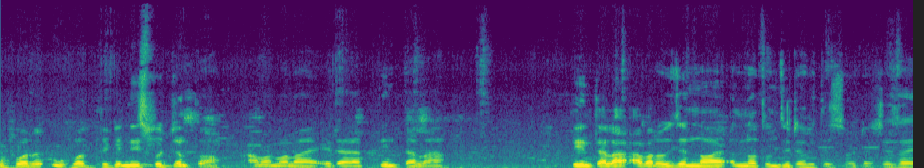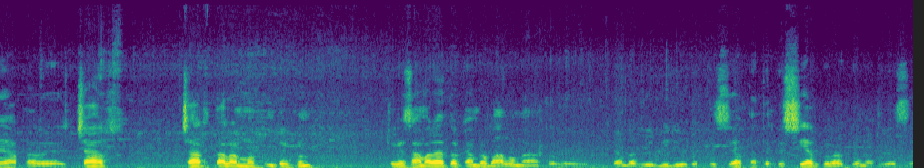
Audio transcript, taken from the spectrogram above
উপর উপর থেকে নিচ পর্যন্ত। আমার মনে হয় এটা তিনতলা তিনতলা। আবার ওই যে নয় নতুন যেটা হইতেছে, ওইটা হচ্ছে যে আপনার চার চার তালার মতন দেখুন। ঠিক আছে, আমার এত ক্যামেরা ভালো না, তো ক্যামেরা দিয়ে ভিডিও করতেছি, আপনাদেরকে শেয়ার করার জন্য, ঠিক আছে?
